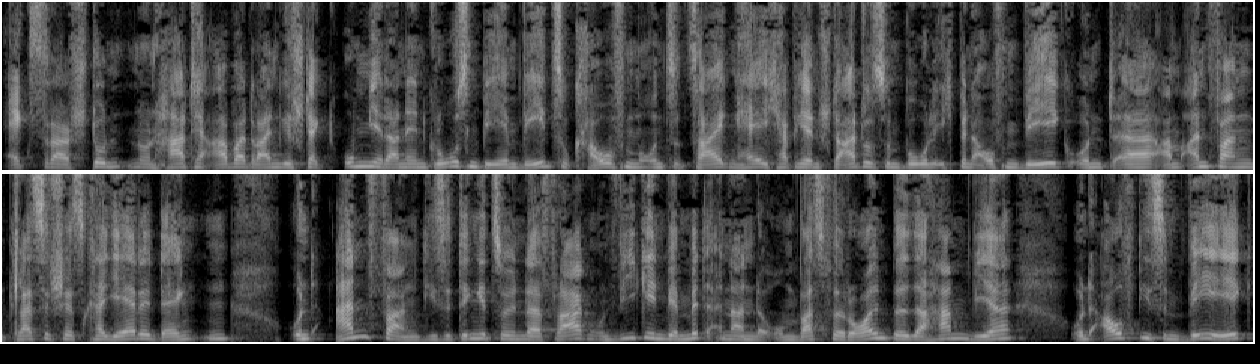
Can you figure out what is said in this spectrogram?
extra Stunden und harte Arbeit reingesteckt, um mir dann einen großen BMW zu kaufen und zu zeigen, hey, ich habe hier ein Statussymbol, ich bin auf dem Weg und äh, am Anfang klassisches Karrieredenken und anfangen, diese Dinge zu hinterfragen und wie gehen wir miteinander um, was für Rollenbilder haben wir und auf diesem Weg,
